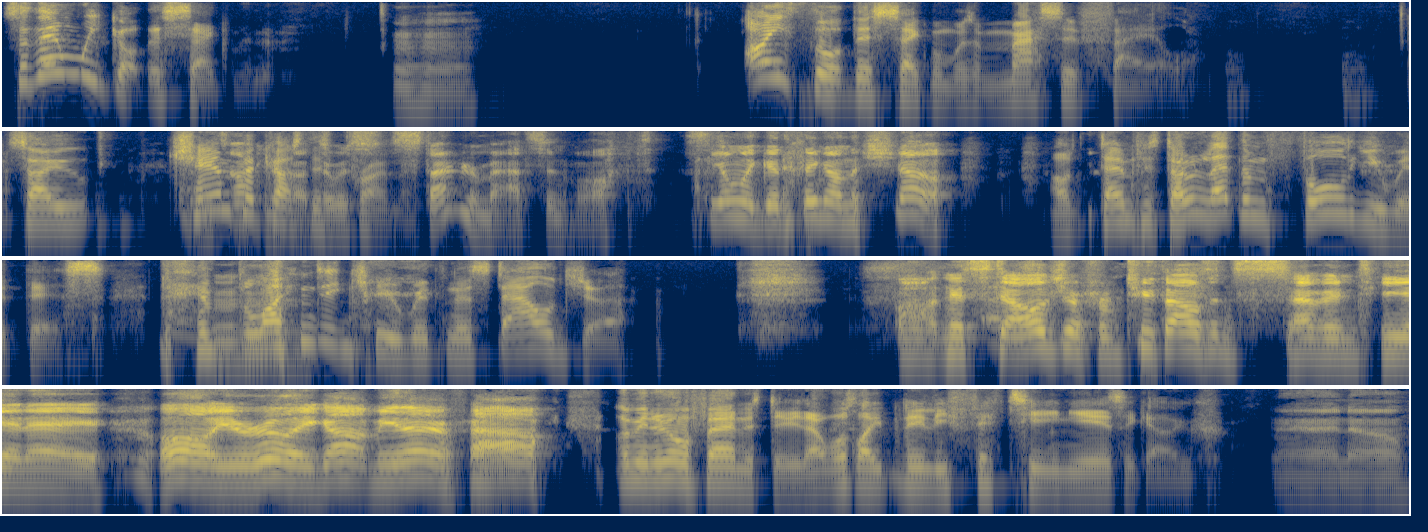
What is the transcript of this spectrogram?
so then we got this segment. Mhm. I thought this segment was a massive fail. So What Ciampa cuts about? this There was promo. Steiner mats involved. It's the only good thing on the show. Oh, Tempest, don't let them fool you with this. They're Mhm. blinding you with nostalgia. Oh, nostalgia from 2007 TNA. Oh, you really got me there, pal. I mean, in all fairness, dude, that was like nearly 15 years ago. Yeah, I know.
